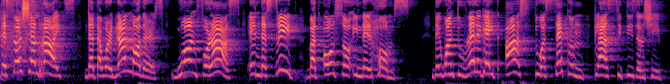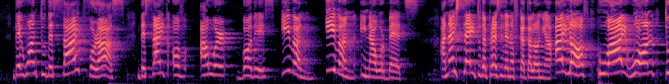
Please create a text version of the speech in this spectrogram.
the social rights that our grandmothers won for us in the street, but also in their homes. They want to relegate us to a second class citizenship. They want to decide for us, decide of our bodies, even, even in our beds. And I say to the president of Catalonia, I love who I want to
